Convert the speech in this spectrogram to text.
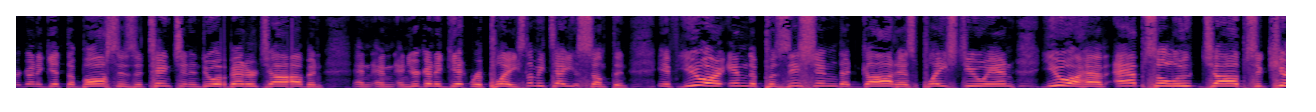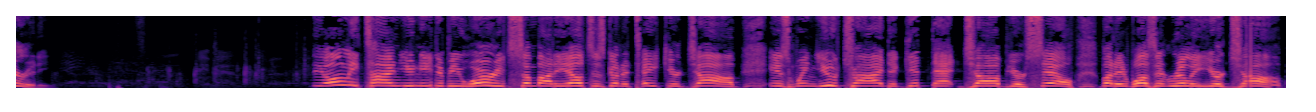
They're going to get the boss's attention and do a better job, and, and, and, and you're going to get replaced. Let me tell you something. If you are in the position that God has placed you in, you are, have absolute job security. The only time you need to be worried somebody else is going to take your job is when you tried to get that job yourself, but it wasn't really your job.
